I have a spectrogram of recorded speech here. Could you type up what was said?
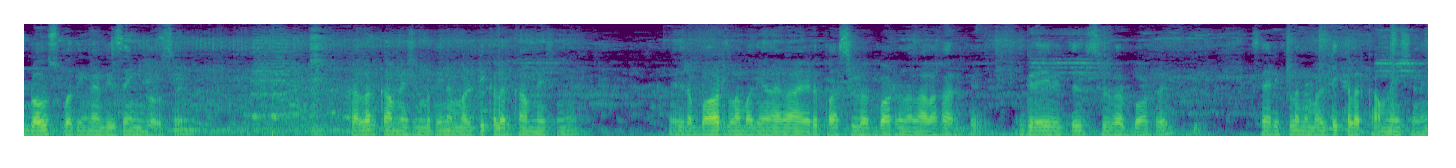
ப்ளவுஸ் பார்த்திங்கன்னா டிசைன் ப்ளவுஸு கலர் காம்பினேஷன் பார்த்திங்கன்னா மல்டி கலர் காம்பினேஷனு இதில் பார்டர்லாம் பார்த்திங்கன்னா நல்லா எடுப்பாக சில்வர் பார்டர் நல்லா அழகாக இருக்குது கிரே வித்து சில்வர் பார்ட்ரு சரி ஃபுல்லாக அந்த மல்டி கலர் காம்பினேஷனு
